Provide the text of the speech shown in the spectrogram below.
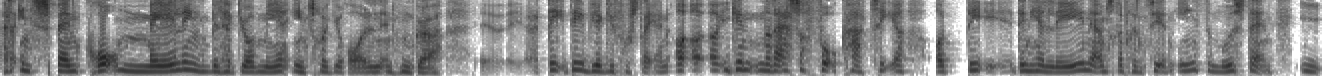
Altså en spand grå maling vil have gjort mere indtryk i rollen, end hun gør det, det er virkelig frustrerende. Og, og, og igen, når der er så få karakterer, og det, den her læge nærmest repræsenterer den eneste modstand i,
